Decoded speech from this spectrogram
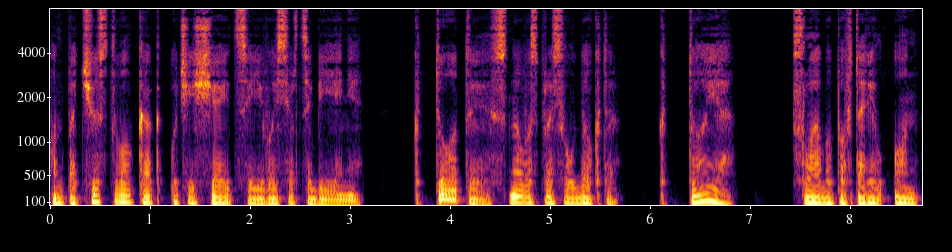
Он почувствовал, как учащается его сердцебиение. «Кто ты?» — снова спросил доктор. «Кто я?» — слабо повторил он.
